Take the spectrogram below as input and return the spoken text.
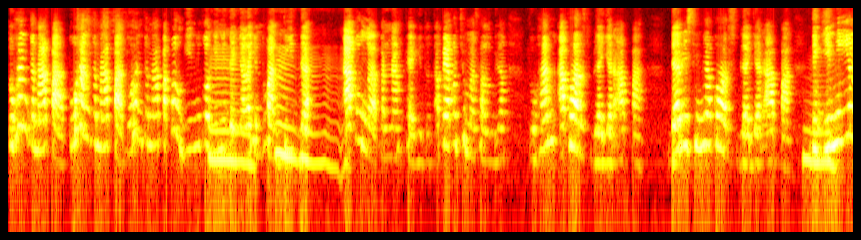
Tuhan kenapa? Tuhan kenapa? Tuhan kenapa? Kok gini? Kok gini? Dan nyalahin Tuhan Hmm, tidak. hmm, hmm. Aku nggak pernah kayak gitu. Tapi aku cuma selalu bilang, Tuhan, aku harus belajar apa? Dari sini aku harus belajar apa? Hmm. Diginiin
